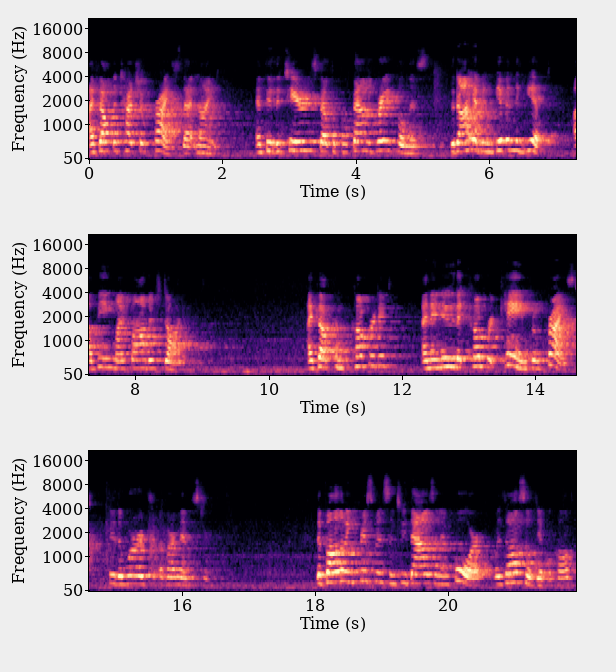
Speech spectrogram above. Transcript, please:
I felt the touch of Christ that night, and through the tears felt the profound gratefulness that I had been given the gift of being my Father's daughter. I felt com- comforted, and I knew that comfort came from Christ through the words of our minister. The following Christmas in 2004 was also difficult.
